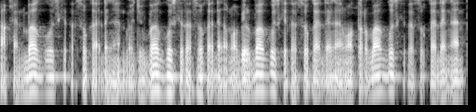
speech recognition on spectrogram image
pakaian bagus kita suka dengan baju bagus kita suka dengan mobil bagus kita suka dengan motor bagus kita suka dengan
